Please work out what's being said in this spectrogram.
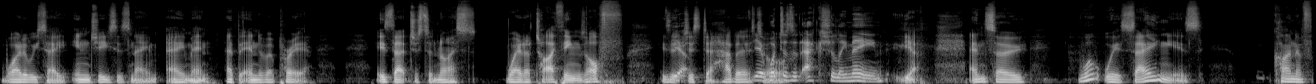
why do we say in Jesus' name, amen, at the end of a prayer? Is that just a nice way to tie things off? Is it Yeah. just a habit? Yeah. What does it actually mean? yeah. And so what we're saying is kind of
